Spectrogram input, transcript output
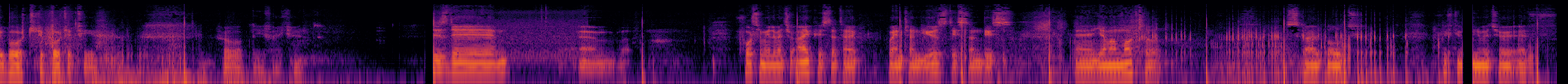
report report it to you probably. If I can. This is the um, 40 millimeter eyepiece that I went and used this on this uh, Yamamoto Skybolt 50 f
